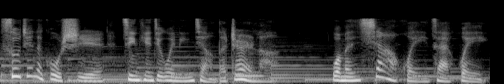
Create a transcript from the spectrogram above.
苏军的故事今天就为您讲到这儿了，我们下回再会。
